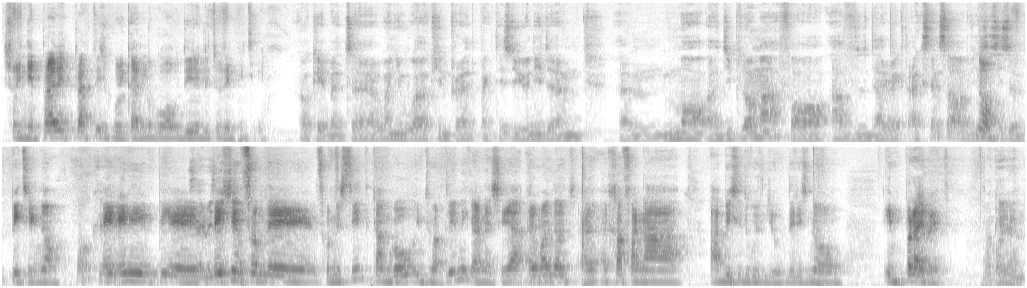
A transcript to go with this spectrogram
So in the private practice, we can go directly to the PT. Okay, but uh, when you work in private practice, do you need um, um, more uh, diploma for have the direct access, or No. this is a PT, no. A- okay? Any uh, patient from the from the street can go into a clinic and I say, yeah, I want that I, I have an, uh, a visit with you. There is no in private, Okay, and,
